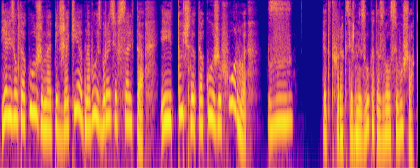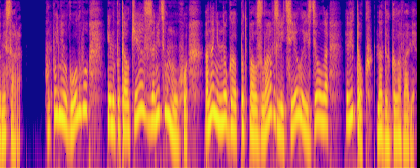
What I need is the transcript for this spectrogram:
Я видел такую же на пиджаке одного из братьев Сальта, и точно такой же формы. Этот характерный звук отозвался в ушах комиссара. Он поднял голову и на потолке заметил муху. Она немного подползла, взлетела и сделала виток над их головами.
